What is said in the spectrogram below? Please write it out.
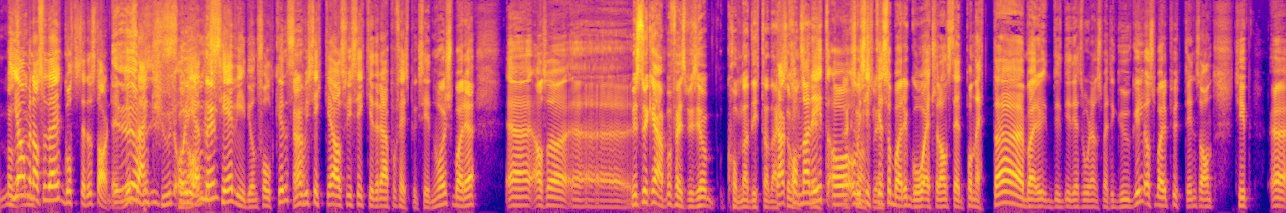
man- Ja, men altså, det er et godt sted å starte. Ja, Det er en kul, og igjen, se videoen, folkens. Ja. Og hvis ikke, altså, hvis ikke dere er på Facebook-siden vår, så bare eh, Altså eh, Hvis du ikke er på Facebook-siden, kom deg dit. Da. Det er Ja, ikke så kom deg dit, og, og hvis ikke, så bare gå et eller annet sted på nettet. Bare, jeg tror det er noe som heter Google, og så bare putte inn sånn typ eh,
